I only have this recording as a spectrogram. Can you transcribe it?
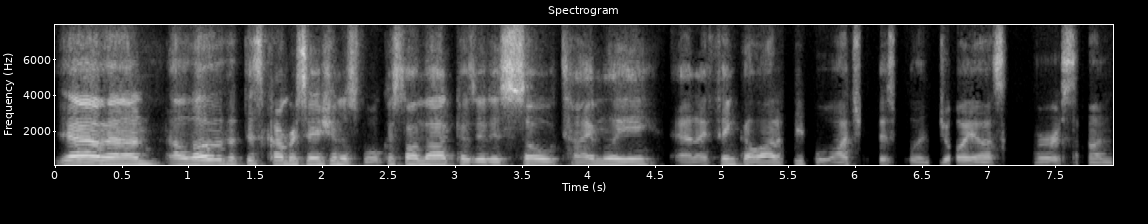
Yeah, man. I love that this conversation is focused on that because it is so timely. And I think a lot of people watching this will enjoy us converse on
